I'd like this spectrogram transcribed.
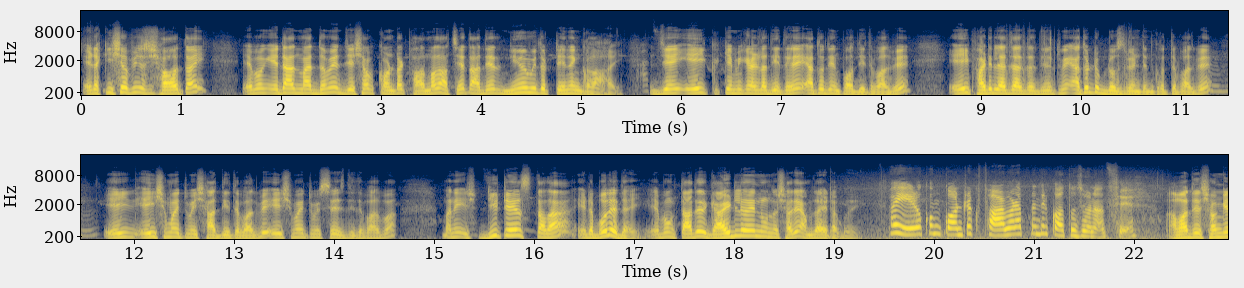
এটা কৃষি অফিসের সহায়তায় এবং এটার মাধ্যমে যেসব কন্ট্রাক্ট ফার্মার আছে তাদের নিয়মিত ট্রেনিং করা হয়। যে এই কেমিক্যালটা দিতে এতদিন পর দিতে পারবে। এই ফার্টিলাইজারটা দিলে তুমি এতটুকু ডোজ মেনটেন করতে পারবে। এই এই সময় তুমি সার দিতে পারবে এই সময় তুমি সেচ দিতে পারবা। মানে ডিটেলস তারা এটা বলে দেয় এবং তাদের গাইডলাইন অনুসারে আমরা এটা করি। ভাই এরকম কন্ট্রাক্ট ফার্মার আপনাদের কতজন আছে? আমাদের সঙ্গে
